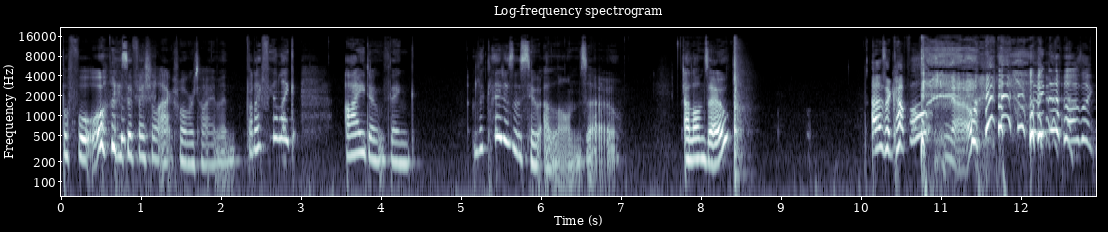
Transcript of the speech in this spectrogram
before. his official actual retirement. But I feel like I don't think Leclerc doesn't suit Alonso. Alonso? As a couple? No. I know. I was like,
